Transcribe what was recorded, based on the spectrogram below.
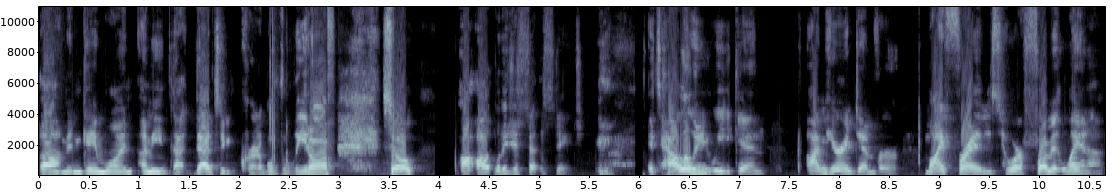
Um, in game one, I mean that that's incredible. The lead off. So I'll, I'll, let me just set the stage. It's Halloween weekend. I'm here in Denver. My friends who are from Atlanta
